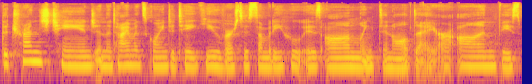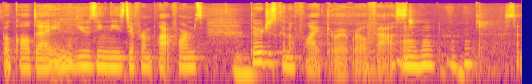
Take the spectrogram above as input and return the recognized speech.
the trends change and the time it's going to take you versus somebody who is on LinkedIn all day or on Facebook all day and using these different platforms. Mm-hmm. They're just going to fly through it real fast. So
